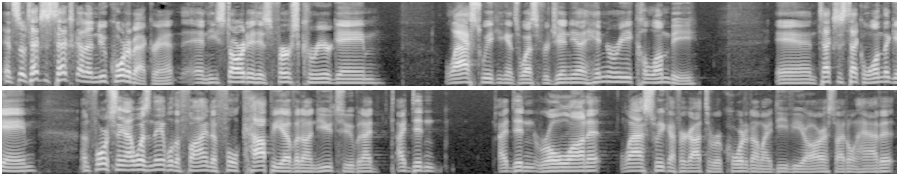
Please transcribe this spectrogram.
And so Texas Tech's got a new quarterback, Grant, and he started his first career game last week against West Virginia, Henry Colombi. And Texas Tech won the game. Unfortunately, I wasn't able to find a full copy of it on YouTube, and I, I didn't I didn't roll on it last week. I forgot to record it on my DVR, so I don't have it.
